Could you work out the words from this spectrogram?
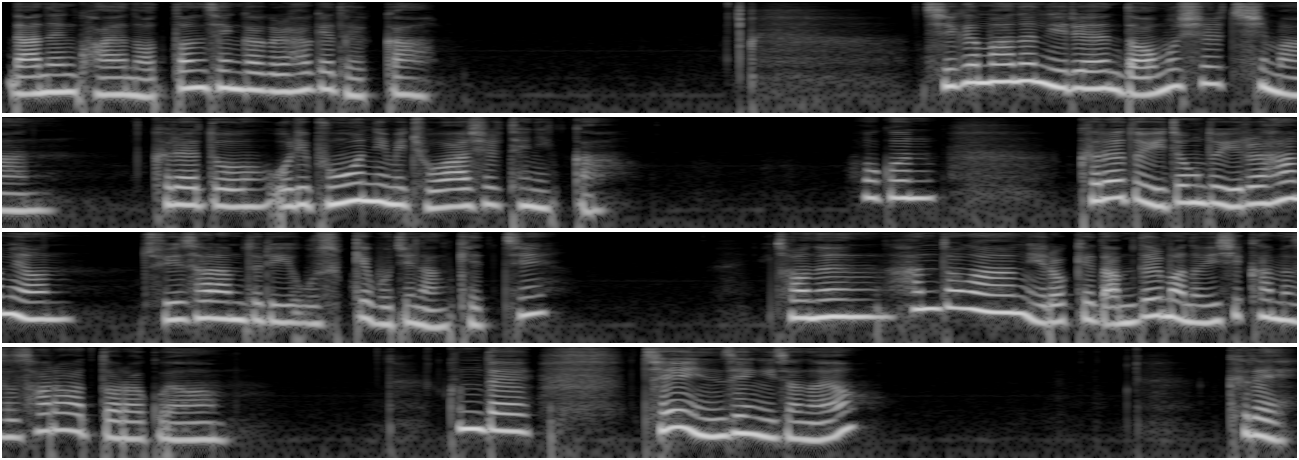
나는 과연 어떤 생각을 하게 될까? 지금 하는 일은 너무 싫지만 그래도 우리 부모님이 좋아하실 테니까 혹은 그래도 이 정도 일을 하면 주위 사람들이 우습게 보진 않겠지? 저는 한동안 이렇게 남들만 의식하면서 살아왔더라고요. 근데 제 인생이잖아요? 그래.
